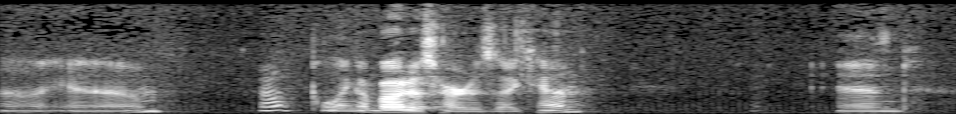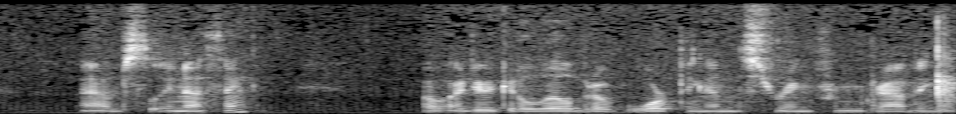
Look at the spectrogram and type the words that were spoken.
I am well, pulling about as hard as I can and absolutely nothing. Oh, I do get a little bit of warping on this ring from grabbing it,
